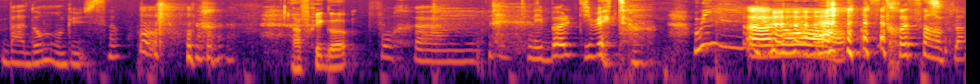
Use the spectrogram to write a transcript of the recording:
bah, dans mon bus Un frigo. Pour. euh, Les bols tibétains. Oui. Ah non c'est trop simple. hein.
